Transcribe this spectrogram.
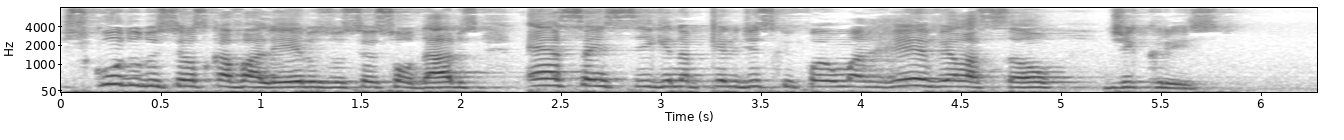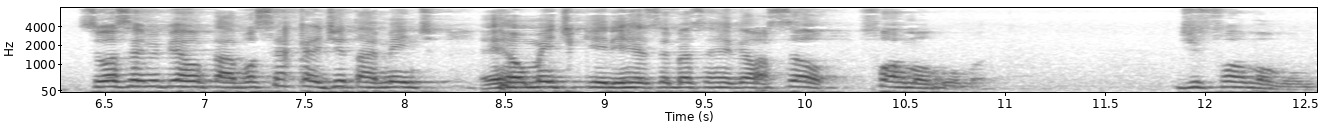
escudo dos seus cavaleiros, dos seus soldados, essa insígnia, porque ele disse que foi uma revelação de Cristo. Se você me perguntar, você acredita realmente que ele recebeu essa revelação? De forma alguma. De forma alguma.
